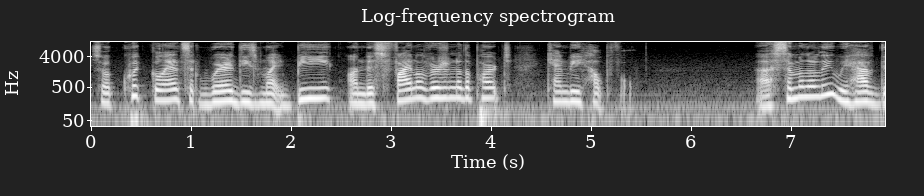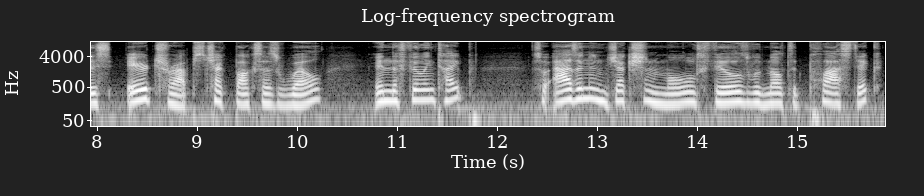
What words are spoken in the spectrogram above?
So a quick glance at where these might be on this final version of the part can be helpful. Uh, similarly, we have this air traps checkbox as well in the filling type. So as an injection mold fills with melted plastic,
